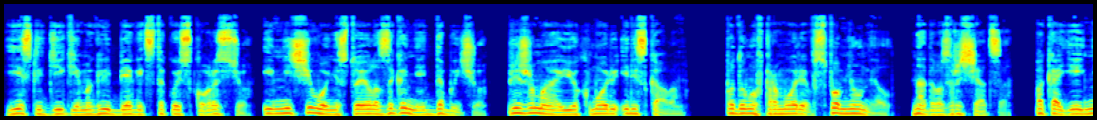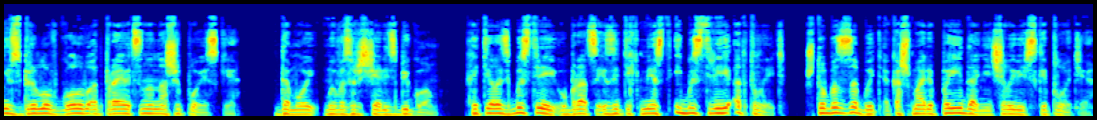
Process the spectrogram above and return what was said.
Если дикие могли бегать с такой скоростью, им ничего не стоило загонять добычу, прижимая ее к морю или скалам. Подумав про море, вспомнил Нел. Надо возвращаться, пока ей не взбрело в голову отправиться на наши поиски. Домой мы возвращались бегом. Хотелось быстрее убраться из этих мест и быстрее отплыть, чтобы забыть о кошмаре поедания человеческой плоти.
